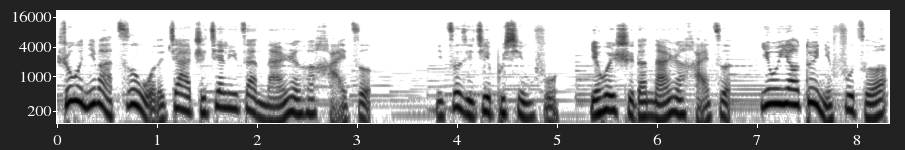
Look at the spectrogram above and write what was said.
如果你把自我的价值建立在男人和孩子，你自己既不幸福，也会使得男人、孩子因为要对你负责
